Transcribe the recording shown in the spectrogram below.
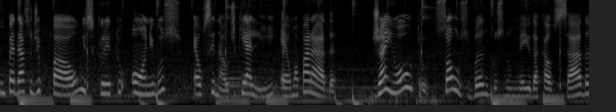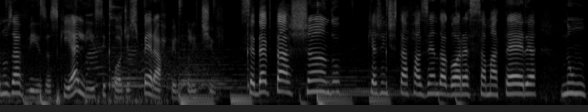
um pedaço de pau escrito ônibus é o sinal de que ali é uma parada. Já em outro, só os bancos no meio da calçada nos avisam que ali se pode esperar pelo coletivo. Você deve estar achando que a gente está fazendo agora essa matéria num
